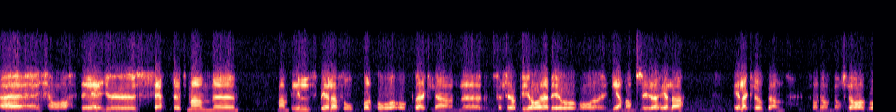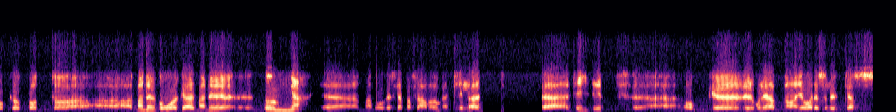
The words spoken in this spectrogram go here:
Eh, ja, det är ju sättet man, eh, man vill spela fotboll på och verkligen eh, försöker göra det och, och genomsyra hela, hela klubben från ungdomslag och uppåt. Och eh, att man nu vågar, man är unga, eh, man vågar släppa fram unga killar eh, tidigt. Och det roliga är att när man gör det så lyckas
